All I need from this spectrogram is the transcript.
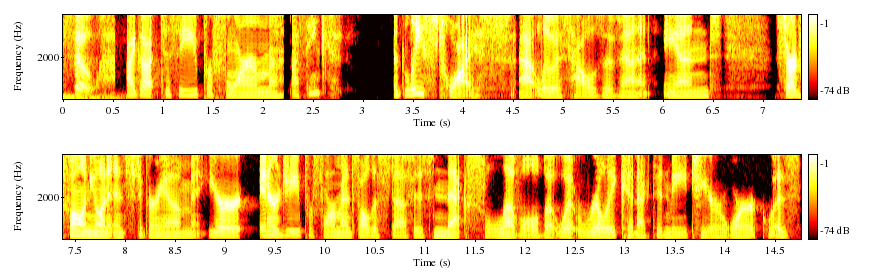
So I got to see you perform, I think at least twice at Lewis Howes' event and started following you on Instagram. Your energy, performance, all this stuff is next level. But what really connected me to your work was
